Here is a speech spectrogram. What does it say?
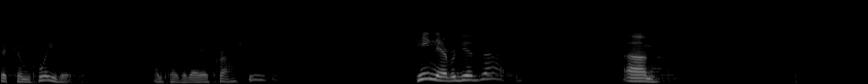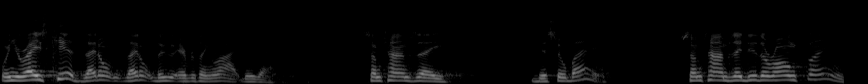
to complete it until the day of Christ Jesus. He never gives up. Um, when you raise kids, they don't, they don't do everything right, do they? Sometimes they disobey. Sometimes they do the wrong thing.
